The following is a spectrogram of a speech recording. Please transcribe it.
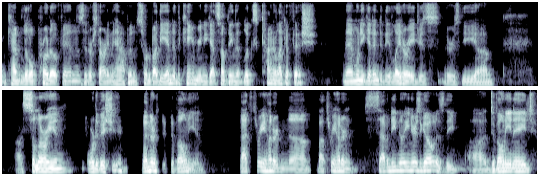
and kind of little proto fins that are starting to happen. Sort of by the end of the Cambrian, you got something that looks kind of like a fish. Then when you get into the later ages, there's the um, uh, Silurian, Ordovician. Then there's the Devonian. That's 300 and, uh, about 370 million years ago is the uh, Devonian age.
